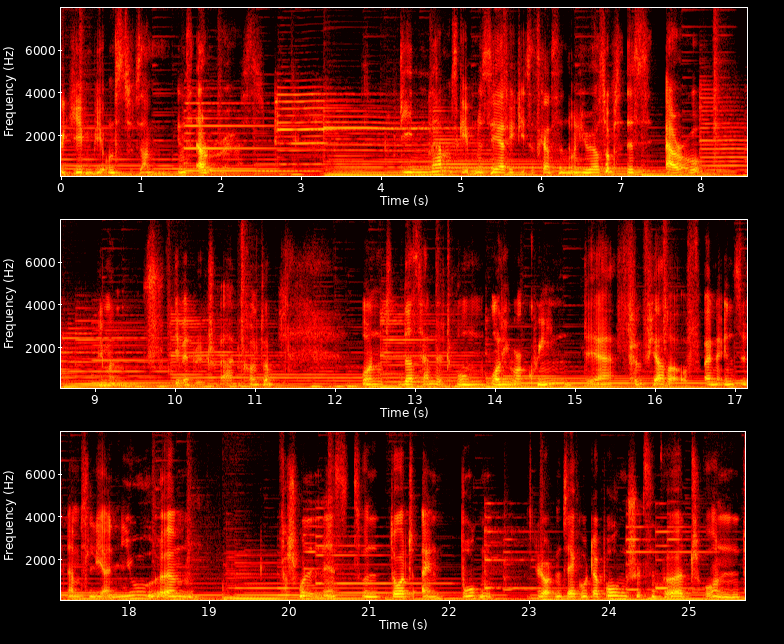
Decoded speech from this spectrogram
begeben wir uns zusammen ins Arrowverse. Die namensgebende Serie dieses ganzen Universums ist Arrow, wie man eventuell schon ahnen konnte. Und das handelt um Oliver Queen, der fünf Jahre auf einer Insel namens Lianu ähm, verschwunden ist und dort ein Bogen, dort ein sehr guter Bogenschütze wird und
